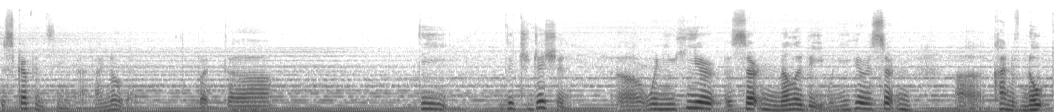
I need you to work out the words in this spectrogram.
discrepancy in that, I know that. But uh, the, the tradition, uh, when you hear a certain melody, when you hear a certain uh, kind of note,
